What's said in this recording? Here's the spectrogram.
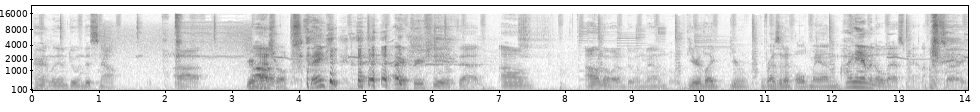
apparently, I'm doing this now. Uh, You're a uh, natural. Thank you. I appreciate that. Um, I don't know what I'm doing, man. You're like your resident old man. I am an old ass man. I'm sorry.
